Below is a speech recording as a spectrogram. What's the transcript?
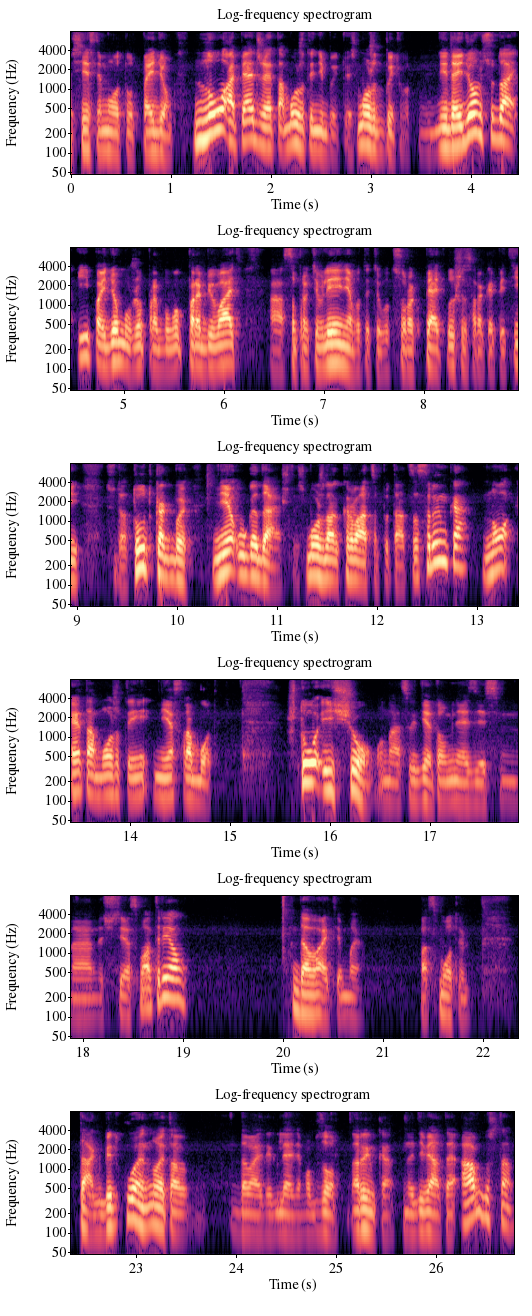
Есть если мы вот тут пойдем. Но опять же это может и не быть. То есть может быть вот не дойдем сюда и пойдем уже пробивать а, сопротивление вот эти вот 45 выше 45 сюда. Тут как бы не угадаешь. То есть можно открываться пытаться с рынка, но это может и не сработать. Что еще у нас где-то у меня здесь, значит, я смотрел. Давайте мы посмотрим. Так, биткоин, ну это, давайте глянем обзор рынка на 9 августа.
